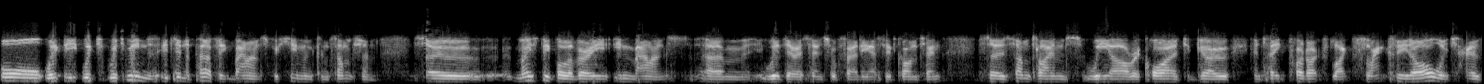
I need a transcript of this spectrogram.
all which which means it's in a perfect balance for human consumption. So most people are very imbalanced um, with their essential fatty acid content. So sometimes we are required to go and take products like flaxseed oil, which has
